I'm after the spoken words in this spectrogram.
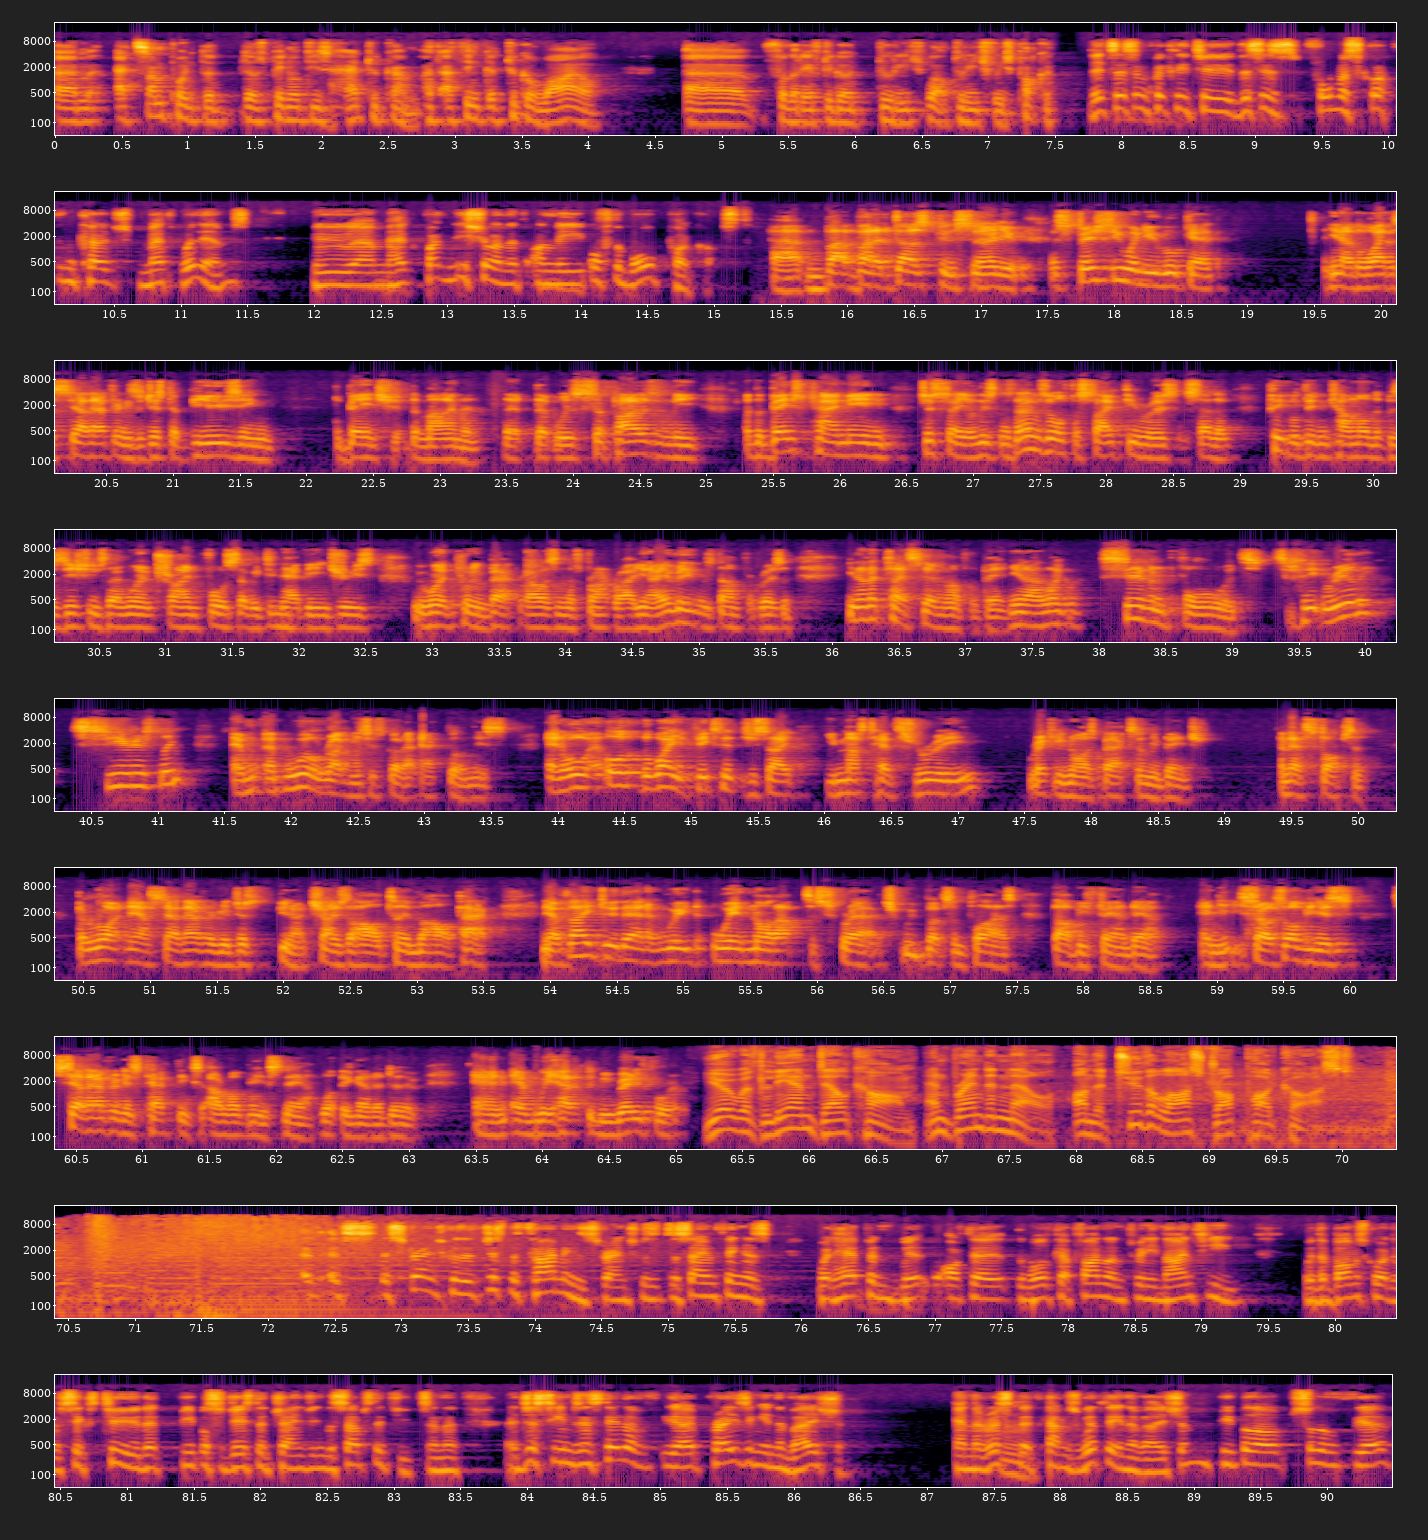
um, at some point the, those penalties had to come. I, I think it took a while uh, for the ref to go to reach well to reach for his pocket. Let's listen quickly to this is former Scotland coach Matt Williams, who um, had quite an issue on it on the off the ball podcast. Uh, but but it does concern you, especially when you look at you know the way the South Africans are just abusing the bench at the moment. That that was supposedly the bench came in, just so your listeners, that was all for safety reasons, so that people didn't come on the positions they weren't trained for, so we didn't have injuries. We weren't putting back rowers in the front row. You know, everything was done for a reason. You know, that takes seven off the bench. You know, like seven forwards. Really? Seriously? And, and World Rugby's just got to act on this. And all, all the way you fix it is you say you must have three recognised backs on your bench, and that stops it. But right now, South Africa just, you know, changed the whole team, the whole pack. Now, if they do that and we, we're not up to scratch, we've got some players, they'll be found out. And so it's obvious South Africa's tactics are obvious now, what they're going to do. And, and we have to be ready for it. You're with Liam Del Carme and Brendan Nel on the To The Last Drop podcast. It's, it's strange because it's just the timing is strange because it's the same thing as what happened with, after the World Cup final in 2019 with a bomb squad of 6-2 that people suggested changing the substitutes. And it, it just seems instead of you know, praising innovation and the risk mm. that comes with the innovation, people are sort of, you know,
